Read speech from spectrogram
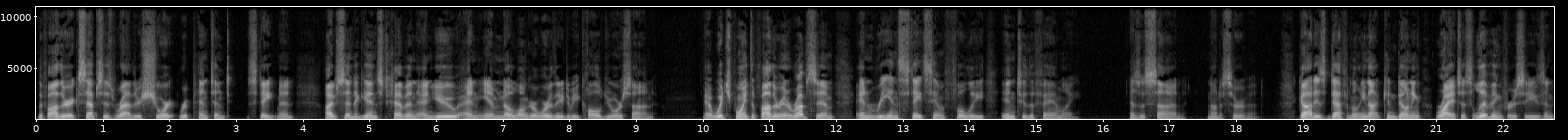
The father accepts his rather short, repentant statement I've sinned against heaven and you, and am no longer worthy to be called your son. At which point the father interrupts him and reinstates him fully into the family as a son, not a servant. God is definitely not condoning riotous living for a season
